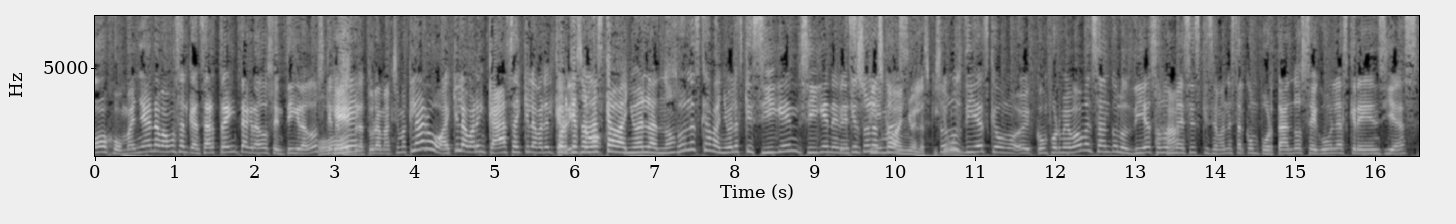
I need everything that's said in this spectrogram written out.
Ojo, mañana vamos a alcanzar 30 grados centígrados, que es la ¿Qué? temperatura máxima. Claro, hay que lavar en casa, hay que lavar el carrito. Porque son las cabañuelas, ¿no? Son las cabañuelas que siguen, siguen en ¿Qué- qué esos son las cabañuelas, Kike Son los días que como, eh, conforme va avanzando los días, son Ajá. los meses que se van a estar comportando según las creencias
